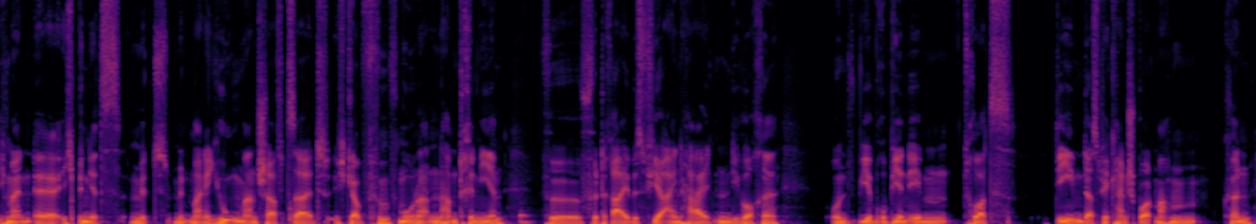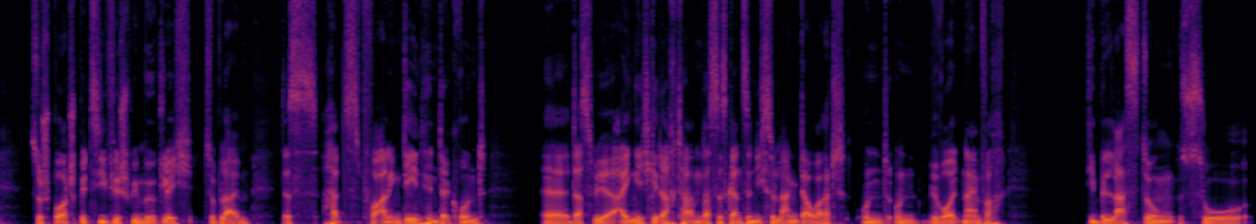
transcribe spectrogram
ich meine, äh, ich bin jetzt mit, mit meiner Jugendmannschaft seit, ich glaube, fünf Monaten am Trainieren für, für drei bis vier Einheiten die Woche. Und wir probieren eben trotzdem, dass wir keinen Sport machen können, so sportspezifisch wie möglich zu bleiben. Das hat vor allen Dingen den Hintergrund, äh, dass wir eigentlich gedacht haben, dass das Ganze nicht so lang dauert und, und wir wollten einfach die Belastung so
